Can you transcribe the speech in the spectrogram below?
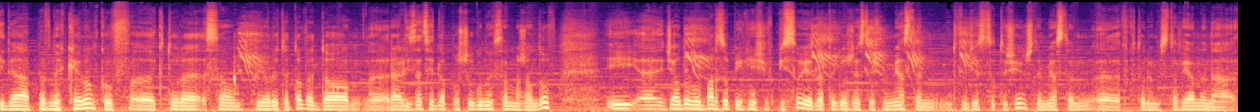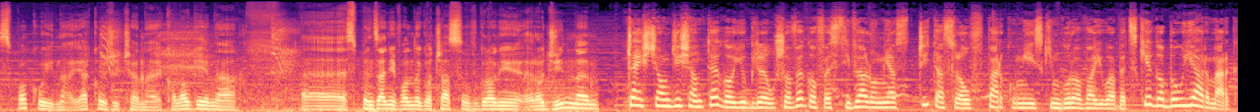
idea pewnych kierunków, które są priorytetowe do realizacji dla poszczególnych samorządów i działdowo bardzo pięknie się wpisuje, dlatego że jesteśmy miastem 20-tysięcznym, miastem, e, w którym stawiamy na spokój, na jakość życia, na ekologię, na e, spędzanie wolnego czasu w gronie rodzinnym. Częścią dziesiątego jubileuszowego festiwalu miast Cheetah w Parku Miejskim Górowa i Łabeckiego był jarmark,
